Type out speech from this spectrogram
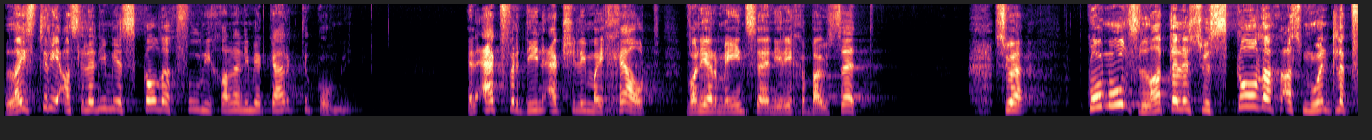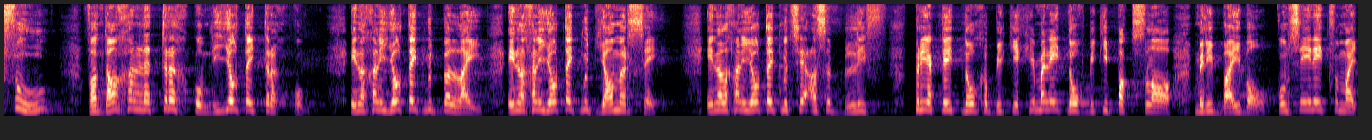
luister jy as hulle nie meer skuldig voel nie, gaan hulle nie meer kerk toe kom nie. En ek verdien actually my geld wanneer mense in hierdie gebou sit. So kom ons laat hulle so skuldig as moontlik voel want dan gaan hulle terugkom, die heeltyd terugkom. En hulle gaan die heeltyd moet bely en hulle gaan die heeltyd moet jammer sê. En hulle gaan die heeltyd moet sê asseblief preek net nog 'n bietjie, gee my net nog bietjie pak sla met die Bybel. Kom sê net vir my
